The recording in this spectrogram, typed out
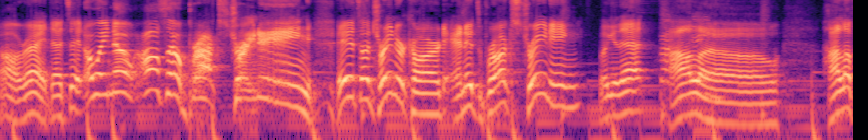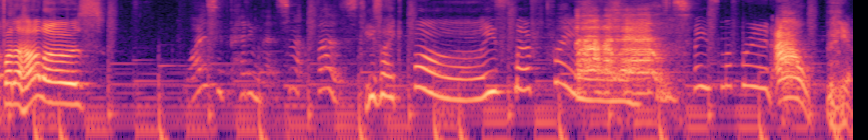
All right, that's it. Oh, wait, no. Also, Brock's Training! It's a trainer card, and it's Brock's Training. Look at that. Holo. Holla for the holos. Why is he petting that? It's not buzzed. He's like, oh, he's my friend. He's my friend. Ow! Yeah.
